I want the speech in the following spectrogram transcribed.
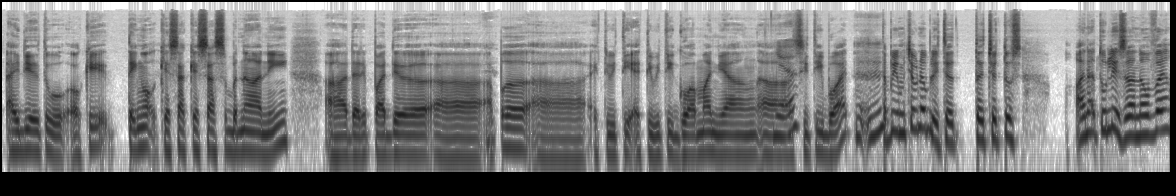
idea tu? Okey, tengok kisah-kisah sebenar ni uh, daripada uh, apa uh, aktiviti-aktiviti guaman yang uh, yeah. Siti buat. Mm-hmm. Tapi macam mana boleh ter- tercetus anak tulislah novel?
